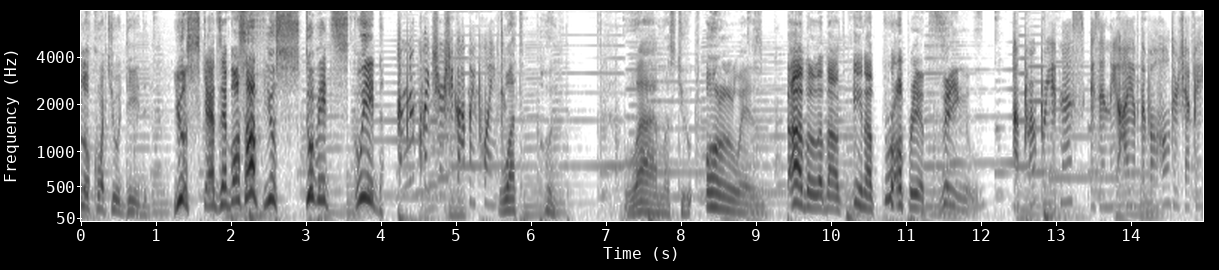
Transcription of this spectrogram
Look what you did. You scared the boss off, you stupid squid! I'm not quite sure she got my point. What point? Why must you always babble about inappropriate things? Appropriateness is in the eye of the beholder, Jeppy.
